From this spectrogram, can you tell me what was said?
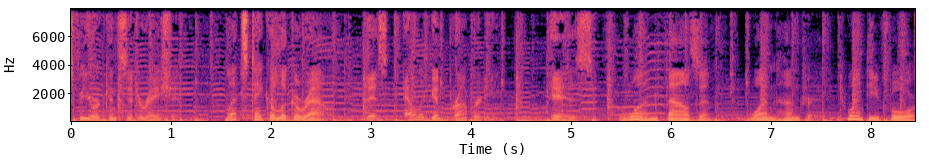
for your consideration. Let's take a look around. This elegant property is 1,124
